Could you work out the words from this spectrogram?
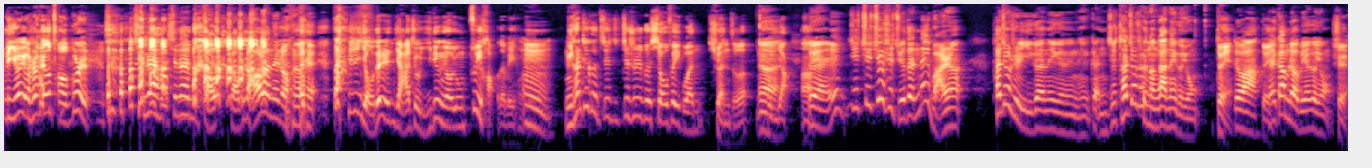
里边有时候还有草棍儿。现在好现在找找不着了那种。但是有的人家就一定要用最好的卫生纸。嗯，你看这个这这是一个消费观选择不一样啊。对，人就就就是觉得那玩意儿，它就是一个那个那个，就它就是能干那个用，对对吧？对也干不了别个用。是，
